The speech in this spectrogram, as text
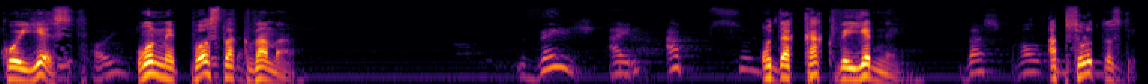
koji jest, on me posla k vama. Od kakve jedne apsolutnosti,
